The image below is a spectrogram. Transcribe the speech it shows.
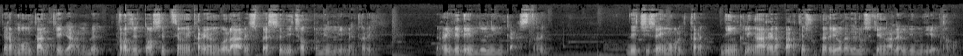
per montanti e gambe, progettò sezioni triangolari spesse 18 mm, rivedendo gli incastri. Decise inoltre di inclinare la parte superiore dello schienale all'indietro,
